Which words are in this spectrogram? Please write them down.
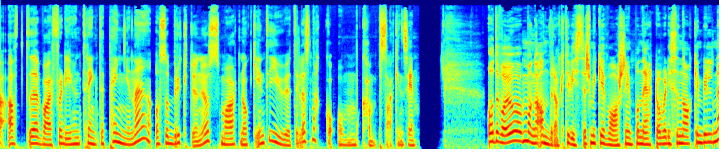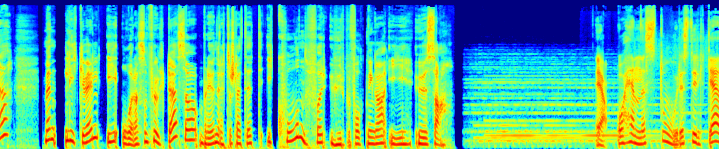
at det var fordi hun trengte pengene, og så brukte hun jo smart nok intervjuet til å snakke om kampsaken sin. Og det var jo mange andre aktivister som ikke var så imponert over disse nakenbildene, men likevel, i åra som fulgte, så ble hun rett og slett et ikon for urbefolkninga i USA. Ja, og hennes store styrke,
